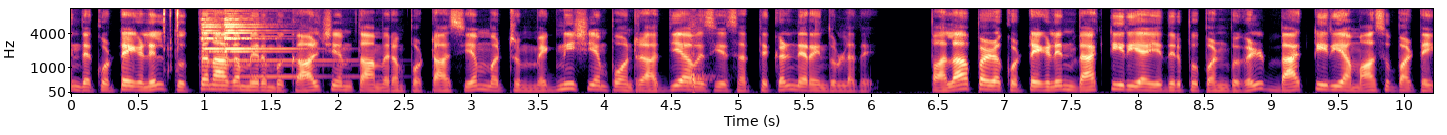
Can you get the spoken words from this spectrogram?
இந்த கொட்டைகளில் துத்தநாகம் இரும்பு கால்சியம் தாமிரம் பொட்டாசியம் மற்றும் மெக்னீசியம் போன்ற அத்தியாவசிய சத்துக்கள் நிறைந்துள்ளது. பலாப்பழ கொட்டைகளின் பாக்டீரியா எதிர்ப்பு பண்புகள் பாக்டீரியா மாசுபாட்டை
